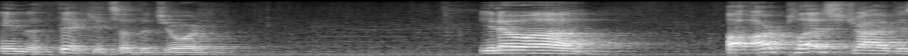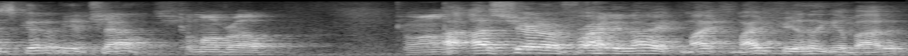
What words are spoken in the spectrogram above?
in the thickets of the Jordan? You know, uh, our our pledge drive is going to be a challenge. Come on, bro. Come I, on. I shared on Friday night my, my feeling about it.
